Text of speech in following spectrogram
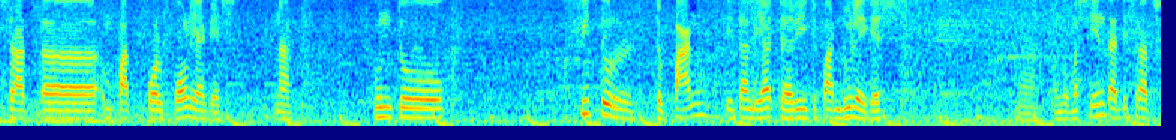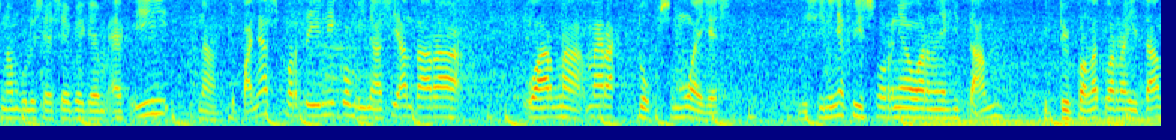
4 eh, volt volt ya guys. Nah untuk fitur depan kita lihat dari depan dulu ya guys. Nah untuk mesin tadi 160 cc PGM FI Nah depannya seperti ini kombinasi antara warna merah dop semua ya guys di sininya visornya warnanya hitam gede banget warna hitam.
